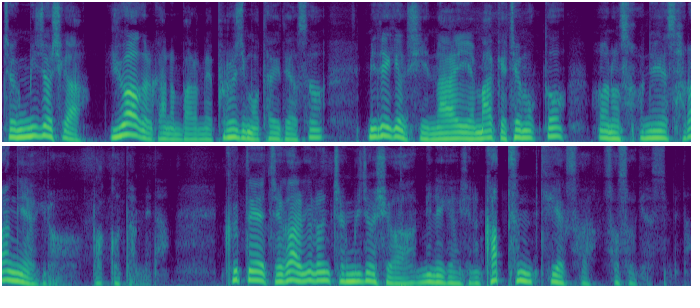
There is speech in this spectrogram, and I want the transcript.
정미조 씨가 유학을 가는 바람에 부르지 못하게 되어서 민혜경 씨 나이에 맞게 제목도 어느 소녀의 사랑 이야기로 바꿨답니다. 그때 제가 알기로는 정미조 씨와 민혜경 씨는 같은 기획사 소속이었습니다.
